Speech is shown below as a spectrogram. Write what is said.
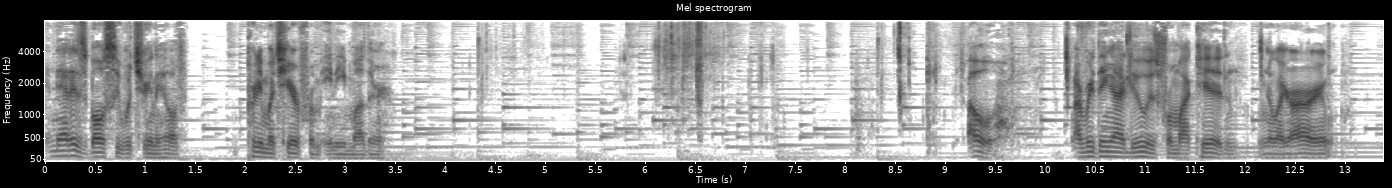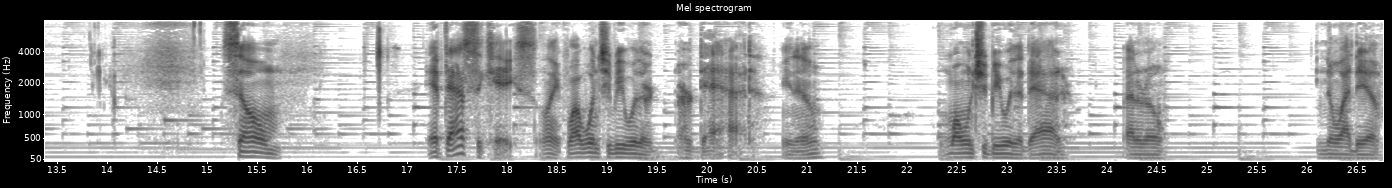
And that is mostly what you're going to have pretty much hear from any mother. Oh, everything I do is for my kid. You're like, all right. So, if that's the case, like, why wouldn't you be with her, her dad? You know? Why wouldn't you be with a dad? I don't know. No idea.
